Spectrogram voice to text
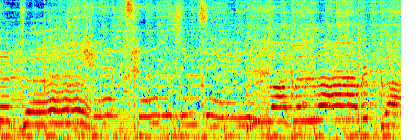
นะเธอคิดถึงจริงตลอดเวลาหรือเปล่า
